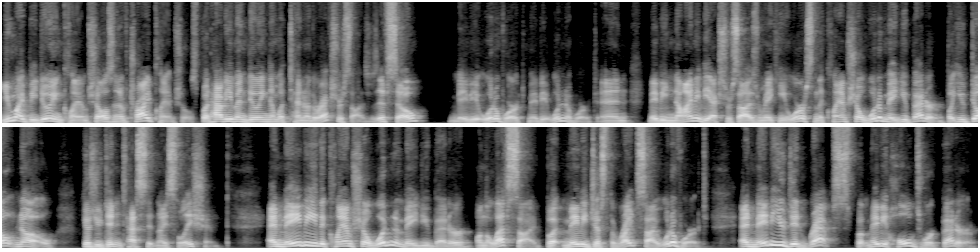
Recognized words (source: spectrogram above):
you might be doing clamshells and have tried clamshells, but have you been doing them with 10 other exercises? If so, maybe it would have worked, maybe it wouldn't have worked. And maybe nine of the exercises are making you worse, and the clamshell would have made you better, but you don't know because you didn't test it in isolation. And maybe the clamshell wouldn't have made you better on the left side, but maybe just the right side would have worked. And maybe you did reps, but maybe holds work better.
